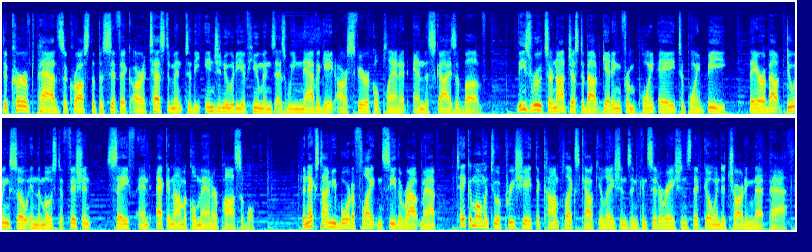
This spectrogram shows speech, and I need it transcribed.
The curved paths across the Pacific are a testament to the ingenuity of humans as we navigate our spherical planet and the skies above. These routes are not just about getting from point A to point B, they are about doing so in the most efficient, safe and economical manner possible. The next time you board a flight and see the route map, take a moment to appreciate the complex calculations and considerations that go into charting that path.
